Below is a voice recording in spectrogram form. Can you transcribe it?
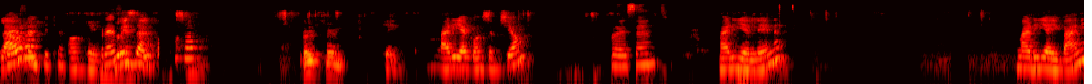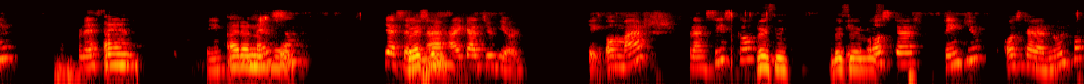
Laura. Present. Okay. Present. Luis Alfonso. Present. Okay. María Concepción. Present. María Elena. María Ivania. Present. I don't know Nelson. Yes, Present. Elena, I got you here. Okay, Omar, Francisco, Present. Present, Miss. Oscar, thank you. Oscar Arnulfo,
